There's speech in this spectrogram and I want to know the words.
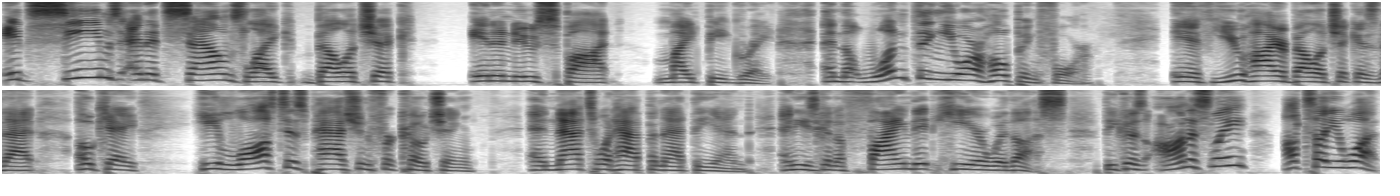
it seems and it sounds like Belichick in a new spot might be great. And the one thing you are hoping for if you hire Belichick is that, okay, he lost his passion for coaching. And that's what happened at the end. And he's going to find it here with us. Because honestly, I'll tell you what,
